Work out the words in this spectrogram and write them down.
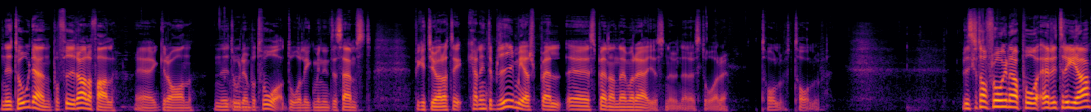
Ni tog den på fyra i alla fall, eh, Gran. Ni tog den på två, dålig men inte sämst. Vilket gör att det kan inte bli mer späl, eh, spännande än vad det är just nu när det står 12-12. Vi ska ta frågorna på Eritrea.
